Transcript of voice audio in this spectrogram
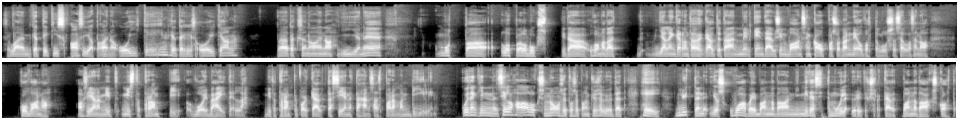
sellainen, mikä tekisi asiat aina oikein ja tekisi oikean päätöksen aina jne. Mutta loppujen lopuksi pitää huomata, että jälleen kerran tätä käytetään melkein täysin vaan sen kauppasodan neuvottelussa sellaisena kovana asiana, mistä Trumpi voi väitellä, mitä Trumpi voi käyttää siihen, että hän saisi paremman diilin. Kuitenkin silloinhan aluksi nousi tosi paljon kyselyitä, että hei, nytten jos Huawei bannataan, niin miten sitten muille yrityksille käy, että bannataanko kohta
